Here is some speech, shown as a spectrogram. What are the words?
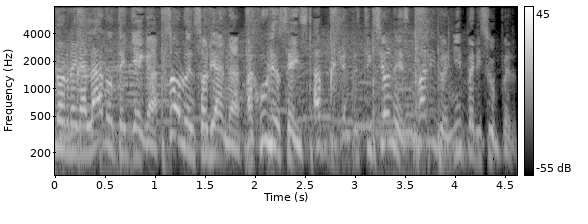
lo regalado te llega. Solo en Soriana. A julio 6. Aplican restricciones. Válido en Hiper y Super.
